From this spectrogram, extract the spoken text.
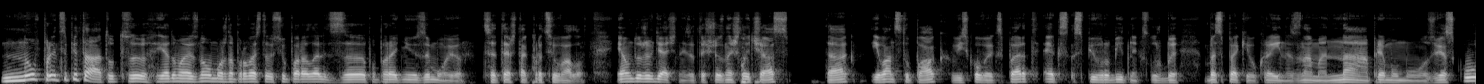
Ну, в принципі, так. Тут е, я думаю, знову можна провести усю паралель з попередньою зимою. Це теж так працювало. Я вам дуже вдячний за те, що знайшли час. Так, Іван Ступак, військовий експерт, екс-співробітник Служби безпеки України, з нами на прямому зв'язку.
